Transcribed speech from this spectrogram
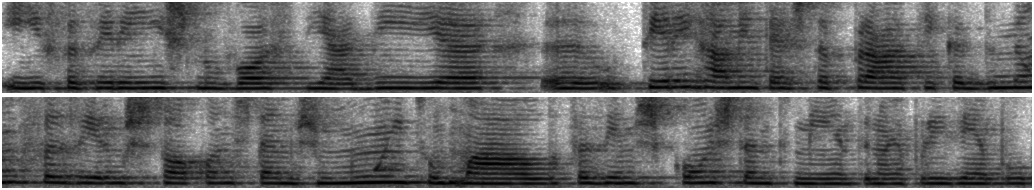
e fazerem isto no vosso dia a dia, uh, terem realmente esta prática de não fazermos só quando estamos muito mal, fazemos constantemente, não é? Por exemplo,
